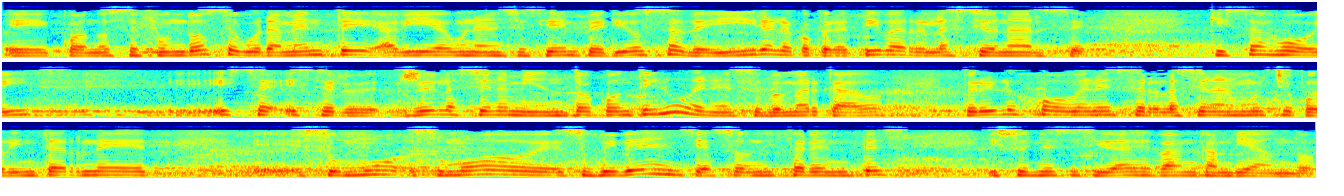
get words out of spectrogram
Eh, cuando se fundó seguramente había una necesidad imperiosa de ir a la cooperativa a relacionarse. Quizás hoy ese, relacionamiento continúa en el supermercado, pero hoy los jóvenes se relacionan mucho por internet, eh, su, modo de, sus vivencias son diferentes y sus necesidades van cambiando.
